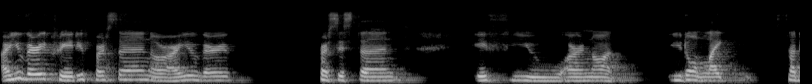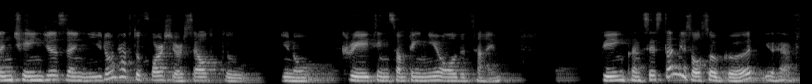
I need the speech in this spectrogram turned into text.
are you a very creative person or are you very persistent? If you are not you don't like sudden changes then you don't have to force yourself to you know creating something new all the time. Being consistent is also good. You have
